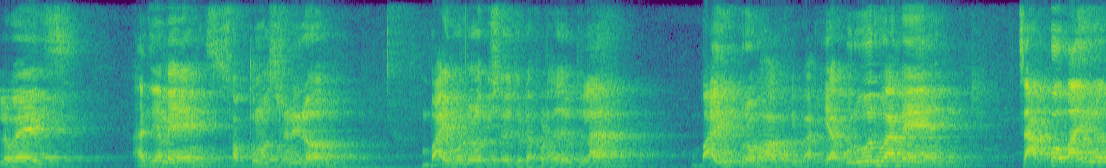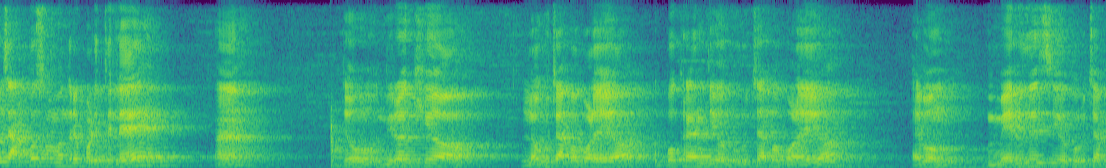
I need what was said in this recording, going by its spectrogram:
ହ୍ୟାଲୋ ଗାଇଜ୍ ଆଜି ଆମେ ସପ୍ତମ ଶ୍ରେଣୀର ବାୟୁମଣ୍ଡଳ ବିଷୟ ଯେଉଁଟା ପଢ଼ାଯାଉଥିଲା ବାୟୁ ପ୍ରଭାବ ପଢ଼ିବା। ୟା ପୂର୍ବରୁ ଆମେ ଚାପ ବାୟୁର ଚାପ ସମ୍ବନ୍ଧରେ ପଢ଼ିଥିଲେ ଯେଉଁ ନିରକ୍ଷୀୟ ଲଘୁଚାପ ବଳୟ ଉପକ୍ରାନ୍ତୀୟ ଗୁରୁଚାପ ବଳୟ ଏବଂ ମେରୁଦେଶୀୟ ଗୁରୁଚାପ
